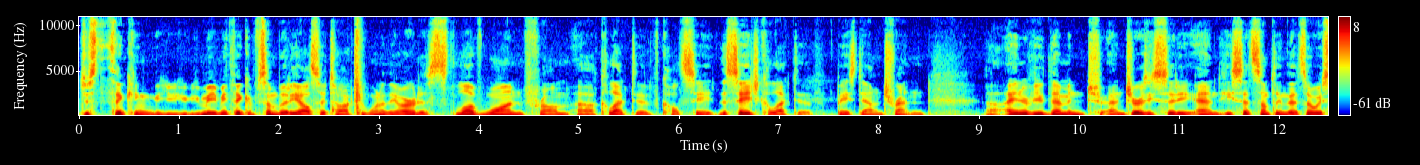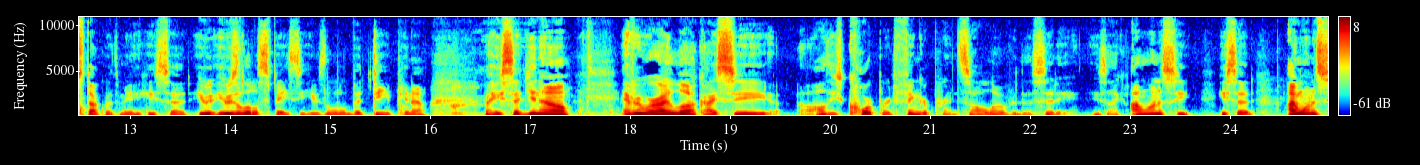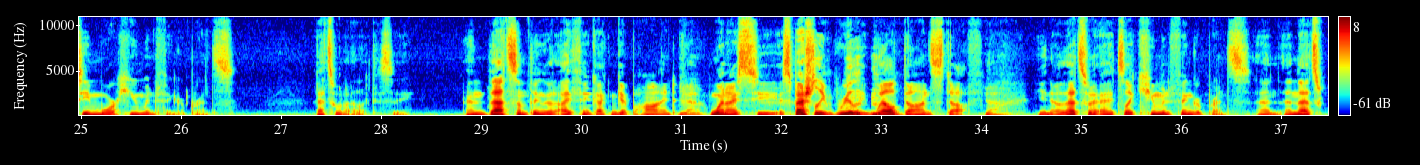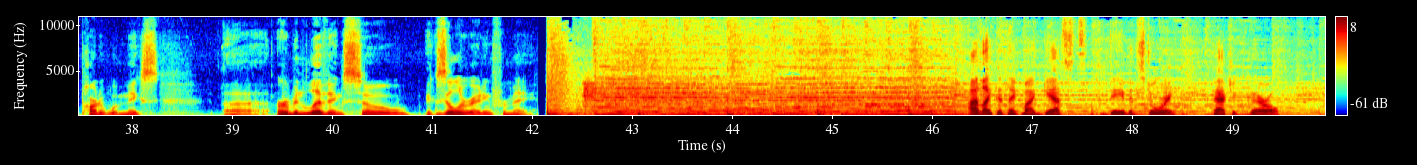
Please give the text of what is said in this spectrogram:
Just thinking, you, you made me think of somebody else I talked to, one of the artists, Love One, from a collective called Sa- the Sage Collective, based down in Trenton. Uh, I interviewed them in, in Jersey City, and he said something that's always stuck with me. He said, he, he was a little spacey, he was a little bit deep, you know. But he said, you know, everywhere I look, I see all these corporate fingerprints all over the city. He's like, I want to see, he said, I want to see more human fingerprints. That's what I like to see. And that's something that I think I can get behind Yeah. when I see, especially really well done stuff. Yeah. You know, that's what it's like human fingerprints, and and that's part of what makes uh, urban living so exhilarating for me. I'd like to thank my guests, David Story, Patrick Verrill,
